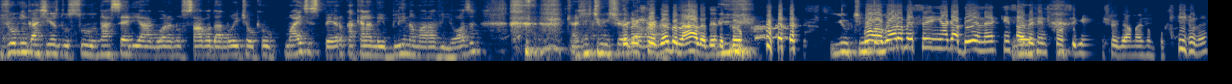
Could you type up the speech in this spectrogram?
Jogo em Caxias do Sul na Série A agora no sábado à noite é o que eu mais espero, com aquela neblina maravilhosa. que a gente não enxerga. Não enxergando nada dentro do campo. e o time Bom, do... agora vai ser em HD, né? Quem sabe é. a gente consiga enxergar mais um pouquinho, né?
